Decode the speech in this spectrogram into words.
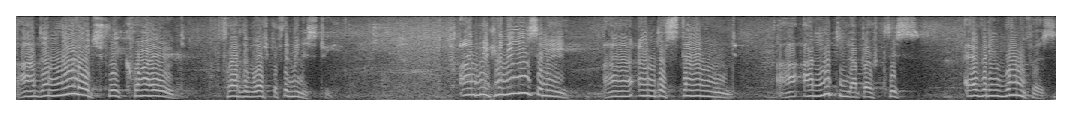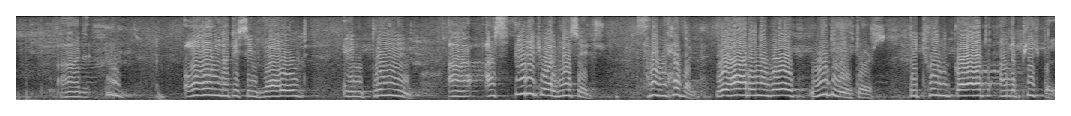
uh, the knowledge required for the work of the ministry. And we can easily uh, understand uh, a little about this, every one of us, and all that is involved in bringing a, a spiritual message from heaven. They are, in a way, mediators between God and the people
